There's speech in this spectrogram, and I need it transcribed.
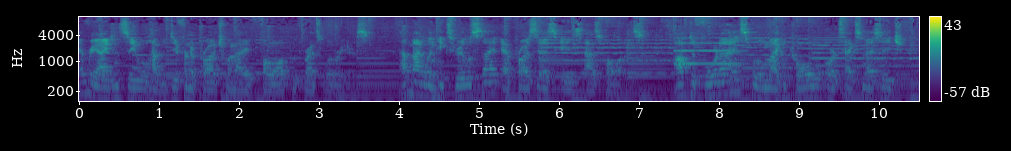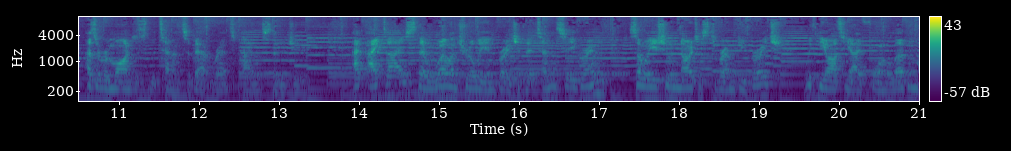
Every agency will have a different approach when they follow up with rental arrears. At Madeline Hicks Real Estate, our process is as follows. After four days, we will make a call or a text message as a reminder to the tenants about rent payments that are due. At eight days, they're well and truly in breach of their tenancy agreement, so we issue a notice to remedy breach with the RTA Form 11,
